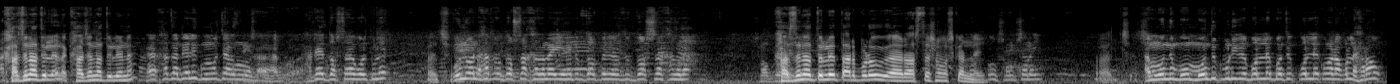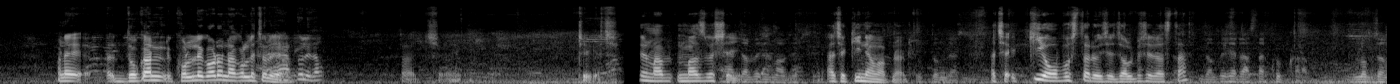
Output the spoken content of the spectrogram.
খাজনা তুলে না খাজনা তুলে না? হ্যাঁ খাজনা ডেলি মোজা হাটে দশ টাকা করে তুলে। আচ্ছা। অন্য হাটে দশ টাকা খাজনা এই হাটে দশ টাকা- খাজনা খাজনা। তুলে তারপরেও রাস্তা সংস্কার নেই? সমস্যা নেই। আচ্ছা আর মন্দির মন্দির কমিটিকে বললে বলতে করলে কোনো না করলে হারাও। মানে দোকান করলে করো না করলে চলে যাবে? তুলে দাও। আচ্ছা। ঠিক আছে। সেই আচ্ছা কি নাম আপনার? আচ্ছা কি অবস্থা রয়েছে জলপেশের রাস্তা? জলপেশের রাস্তা খুব খারাপ। লোক জল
